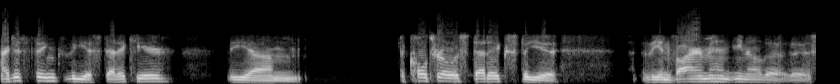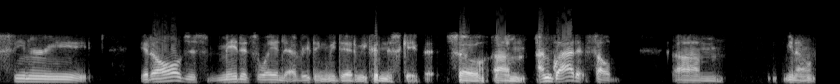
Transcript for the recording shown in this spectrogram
I just think the aesthetic here, the um, the cultural aesthetics, the uh, the environment, you know, the the scenery, it all just made its way into everything we did. We couldn't escape it. So um, I'm glad it felt, um, you know,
